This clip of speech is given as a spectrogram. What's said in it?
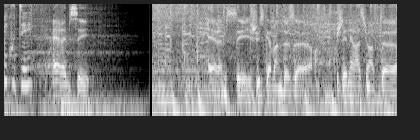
écoutez RMC. RMC jusqu'à 22h. Génération After.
